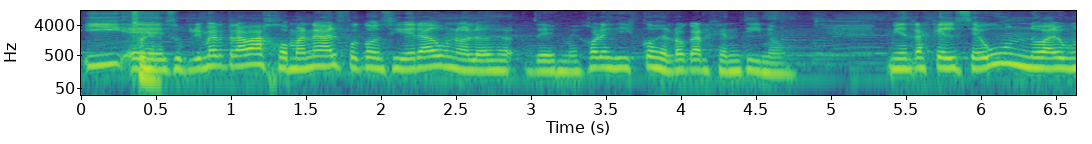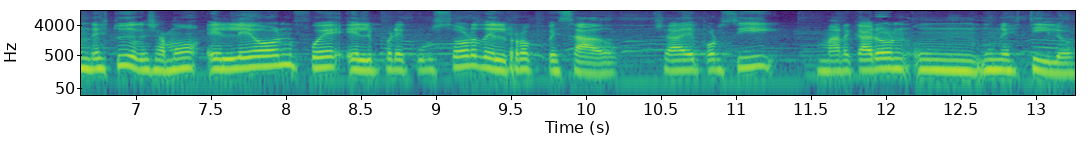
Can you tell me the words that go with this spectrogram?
Y Sí. eh, su primer trabajo, Manal, fue considerado uno de los, de mejores discos del rock argentino. Mientras que el segundo álbum de estudio, que se llamó El León, fue el precursor del rock pesado. Ya de por sí marcaron un, un estilo.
